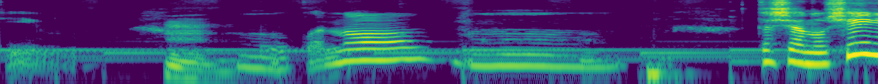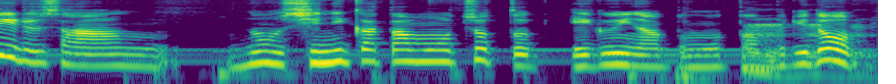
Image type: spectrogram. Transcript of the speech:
ていう、思うかな。うん。私あの、シェリルさんの死に方もちょっとえぐいなと思ったんだけど、うんうんうん。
